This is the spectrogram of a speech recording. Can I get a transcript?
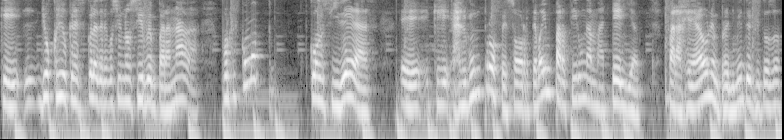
que yo creo que las escuelas de negocio no sirven para nada. Porque ¿cómo consideras eh, que algún profesor te va a impartir una materia para generar un emprendimiento exitoso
